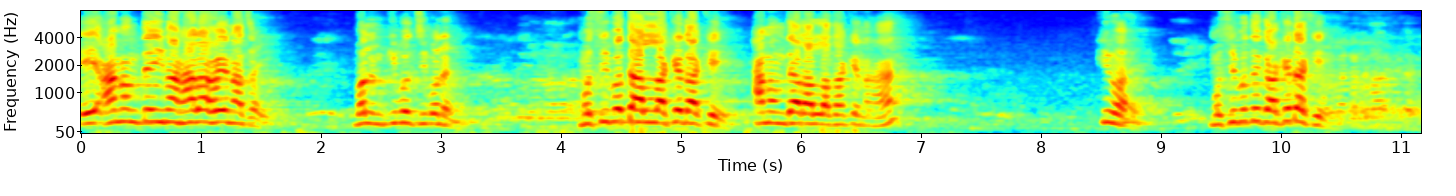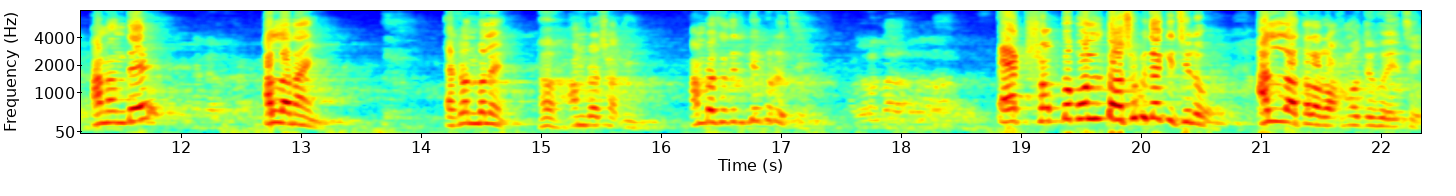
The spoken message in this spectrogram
এই আনন্দে ইমান হারা হয়ে না যাই। বলেন, কি বলছি, বলেন? মুসিবতে আল্লাহকে ডাকে, আনন্দে আর আল্লাহ থাকে না হ্যাঁ? কি ভাই মুসিবতে কাকে ডাকে? আনন্দে আল্লাহ নাই। এখন বলে হ্যাঁ আমরা স্বাধীন। আমরা স্বাধীন কে করেছে? এক শব্দ বলতে অসুবিধা কি ছিল? আল্লাহ তালা রহমতে হয়েছে।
